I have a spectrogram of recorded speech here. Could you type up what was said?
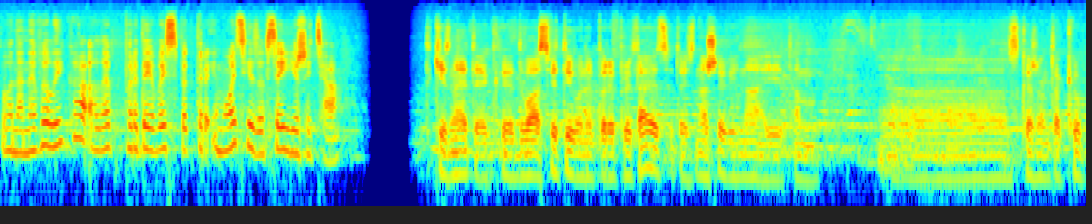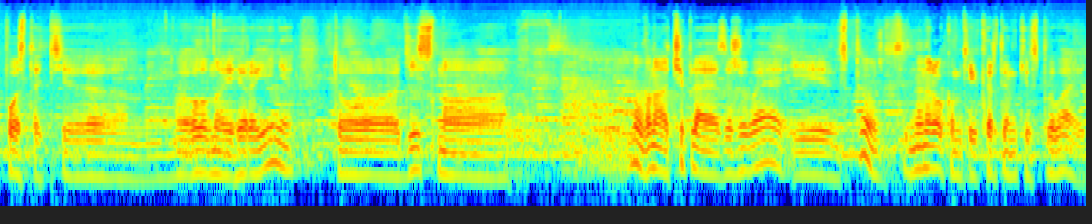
Вона невелика, але передає весь спектр емоцій за все її життя. такі, знаєте, як два світи вони переплітаються, тобто наша війна і там, е, скажімо так, постать е, головної героїні, то дійсно ну, вона чіпляє заживе і ну, ненароком ті картинки вспливають.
